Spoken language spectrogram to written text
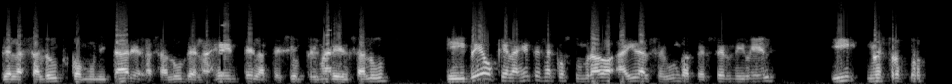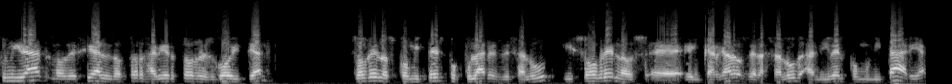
de la salud comunitaria, la salud de la gente, la atención primaria en salud, y veo que la gente se ha acostumbrado a ir al segundo, a tercer nivel, y nuestra oportunidad, lo decía el doctor Javier Torres Goitia, sobre los comités populares de salud y sobre los eh, encargados de la salud a nivel comunitaria,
